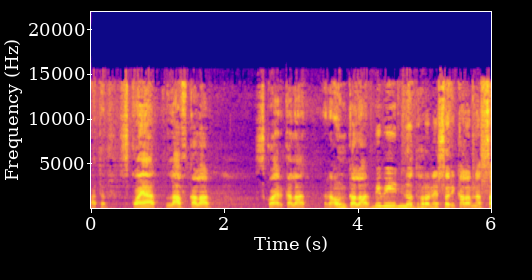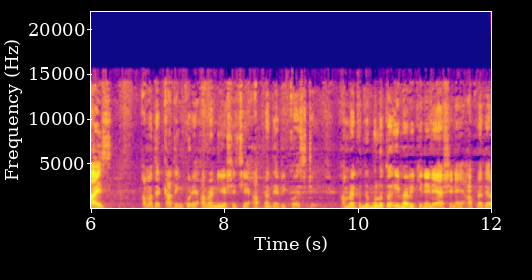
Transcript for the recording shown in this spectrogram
পাথর, স্কোয়ার লাভ colour, square colour, round colour, বিভিন্ন ধরনের, সরি, কালার না, সাইজ আমাদের কাটিং করে আমরা নিয়ে এসেছি আপনাদের রিকোয়েস্টে আমরা কিন্তু মূলত এইভাবেই কিনে নিয়ে আসি নাই, আপনাদের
